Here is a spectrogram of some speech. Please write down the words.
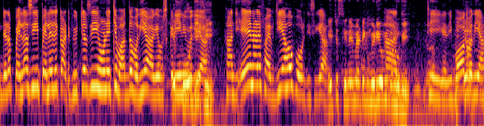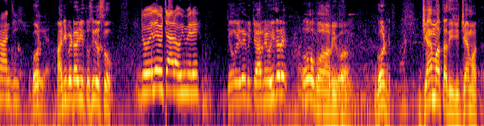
ਜਿਹੜਾ ਪਹਿਲਾ ਸੀ ਪਹਿਲੇ ਦੇ ਘੱਟ ਫਿਊਚਰ ਸੀ ਹੁਣ ਇਹ ਚ ਵੱਧ ਵਧੀਆ ਆ ਗਿਆ ਸਕਰੀਨ ਵੀ 4G ਵਧੀਆ। ਸੀ। ਹਾਂਜੀ ਇਹ ਨਾਲੇ 5G ਆ ਉਹ 4G ਸੀਗਾ। ਇਹ ਚ ਸਿਨੇਮੈਟਿਕ ਵੀਡੀਓ ਵੀ ਬਣੂਗੀ। ਹਾਂਜੀ ਠੀਕ ਹੈ ਜੀ ਬਹੁਤ ਹੈ? ਵਧੀਆ ਹਾਂਜੀ। ਗੁੱਡ ਹਾਂਜੀ ਬੇਟਾ ਜੀ ਤੁਸੀਂ ਦੱਸੋ। ਜੋ ਇਹਦੇ ਵਿਚਾਰ ਉਹੀ ਮੇਰੇ। ਜੋ ਇਹਦੇ ਵਿਚਾਰ ਨੇ ਉਹੀ ਤੇਰੇ? ਓ ਵਾਹ ਵੀ ਵਾਹ। ਗੁੱਡ ਜੈ ਮਾਤਾ ਦੀ ਜੀ ਜੈ ਮਾਤਾ ਦੀ।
